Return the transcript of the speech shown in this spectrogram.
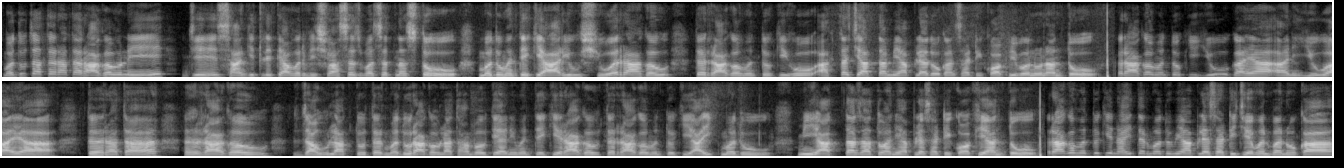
मधूचा तर आता राघवने जे सांगितले त्यावर विश्वासच बसत नसतो. मधू म्हणते की आर यू शुअर राघव? तर राघव म्हणतो की हो आत्ताची आत्ता मी आपल्या दोघांसाठी कॉफी बनवून आणतो. राघव म्हणतो की यू गाया आणि यू आया. तर आता राघव जाऊ लागतो तर मधू राघवला थांबवते आणि म्हणते की राघव तर राघव म्हणतो की ऐक मधू मी आत्ता जातो आणि आपल्यासाठी कॉफी आणतो. राघव म्हणतो की नाही तर मधू मी आपल्यासाठी जेवण बनवू का?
